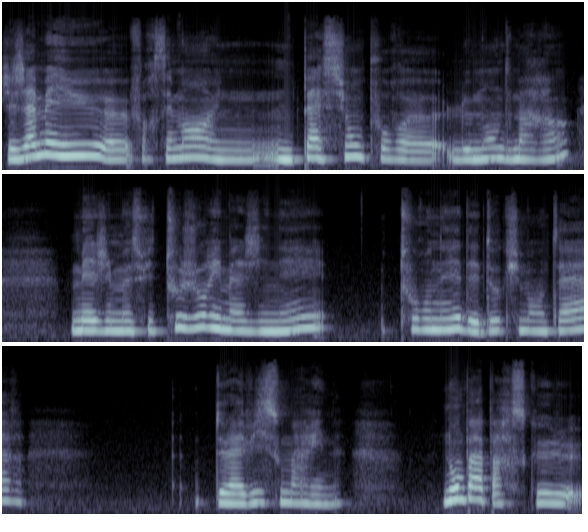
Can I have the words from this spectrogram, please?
J'ai jamais eu euh, forcément une, passion pour euh, le monde marin, mais je me suis toujours imaginé tourner des documentaires de la vie sous-marine. Non pas parce que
